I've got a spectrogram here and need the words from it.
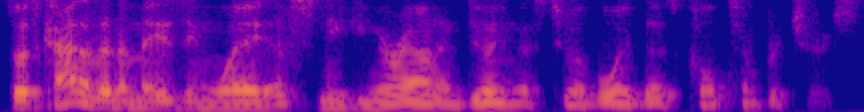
So it's kind of an amazing way of sneaking around and doing this to avoid those cold temperatures.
